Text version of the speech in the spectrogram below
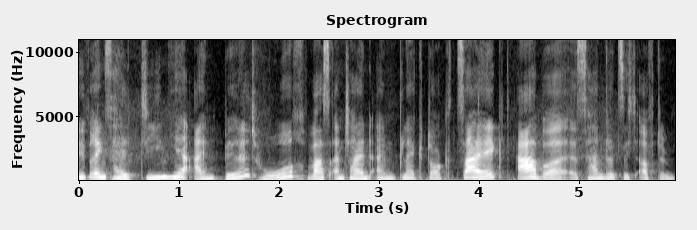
Übrigens hält Dean hier ein Bild hoch, was anscheinend einen Black Dog zeigt, aber es handelt sich auf dem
